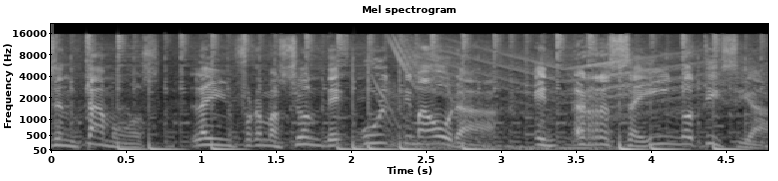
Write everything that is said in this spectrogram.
Presentamos la información de última hora en RCI Noticias.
